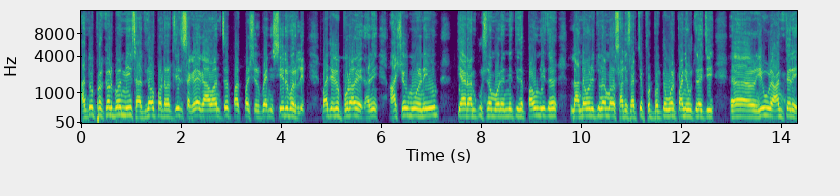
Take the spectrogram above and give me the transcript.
आणि तो प्रकल्प मी सातगाव पठारातील सगळ्या गावांचं पाच पाचशे रुपयांनी शेर भरलेत. माझ्याकडे पुरावे आहेत. आणि अशोक मोहणे येऊन त्या रामकृष्ण मोऱ्यांनी तिथे पाहून इथं लांडावडीतून आम्हाला साडेसातशे फूट फक्त वर पाणी उतरायची एवढं अंतर आहे.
